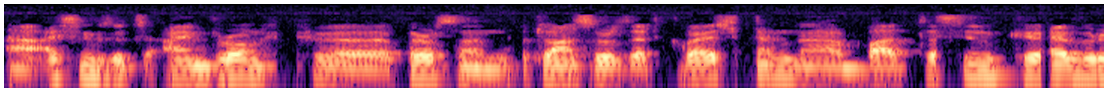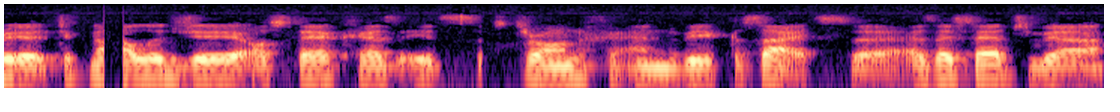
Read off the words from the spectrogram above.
Uh, I think that I'm wrong uh, person to answer that question, uh, but I think every technology or stack has its strong and weak sides. Uh, as I said, we are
